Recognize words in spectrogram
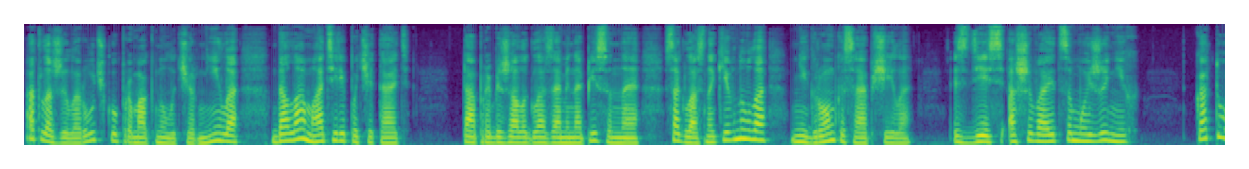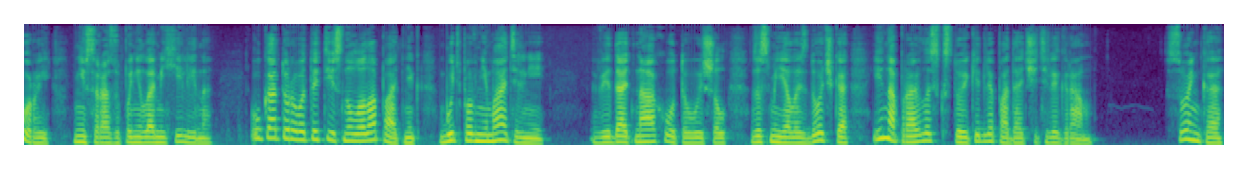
Отложила ручку, промокнула чернила, дала матери почитать. Та пробежала глазами написанное, согласно кивнула, негромко сообщила. «Здесь ошивается мой жених». «Который?» — не сразу поняла Михелина. «У которого ты тиснула лопатник. Будь повнимательней». «Видать, на охоту вышел», — засмеялась дочка и направилась к стойке для подачи телеграмм. Сонька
